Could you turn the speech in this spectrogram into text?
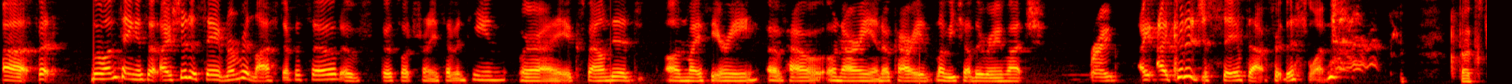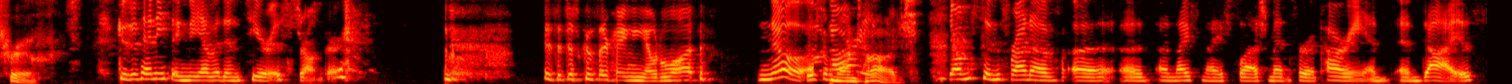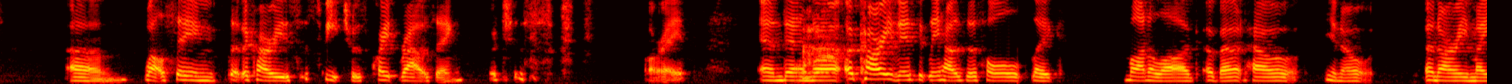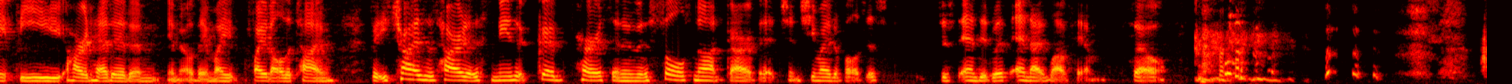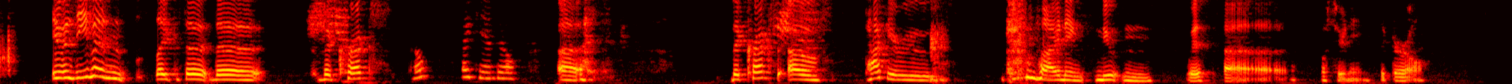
uh, but the one thing is that i should have saved remember last episode of ghostwatch 2017 where i expounded on my theory of how onari and akari love each other very much Right? i, I could have just saved that for this one That's true. because if anything the evidence here is stronger Is it just because they're hanging out a lot? No There's a montage. jumps in front of a, a, a knife knife slash meant for akari and, and dies. Um, while saying that akari's speech was quite rousing which is all right. And then uh, akari basically has this whole like monologue about how you know onari might be hard-headed and you know they might fight all the time but he tries his hardest and he's a good person and his soul's not garbage and she might have all just just ended with and i love him. So it was even like the the the crux oh i can't tell uh the crux of takeru's combining newton with uh what's her name? The girl.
